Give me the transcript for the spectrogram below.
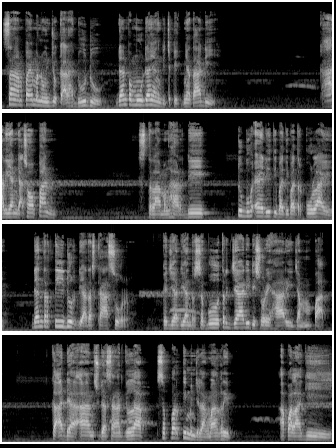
sampai menunjuk ke arah Dudu dan pemuda yang dicekiknya tadi. Kalian gak sopan. Setelah menghardik, tubuh Edi tiba-tiba terkulai dan tertidur di atas kasur. Kejadian tersebut terjadi di sore hari jam 4 Keadaan sudah sangat gelap seperti menjelang maghrib Apalagi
